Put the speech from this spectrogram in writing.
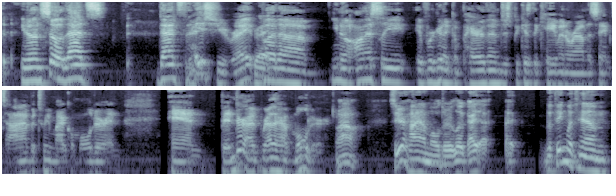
you know. And so that's that's the issue, right? Right. But um, you know, honestly, if we're going to compare them just because they came in around the same time between Mychal Mulder and and Bender, I'd rather have Mulder. Wow. So you're high on Mulder. Look, I, I the thing with him,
